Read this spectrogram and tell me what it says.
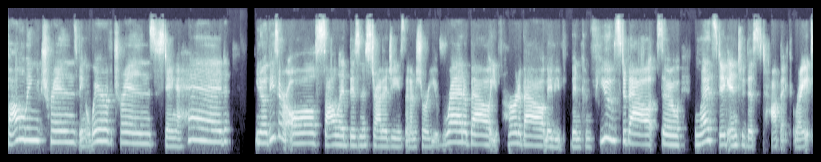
following trends, being aware of trends, staying ahead. You know, these are all solid business strategies that I'm sure you've read about, you've heard about, maybe you've been confused about. So let's dig into this topic, right?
